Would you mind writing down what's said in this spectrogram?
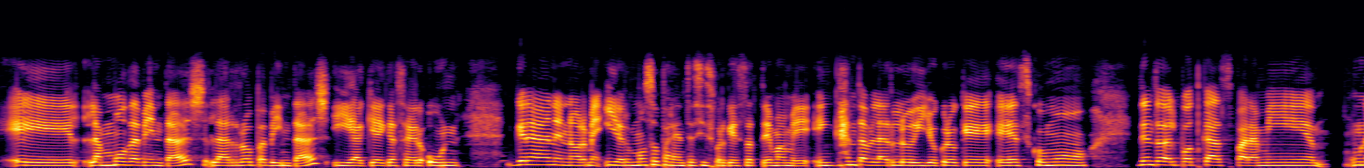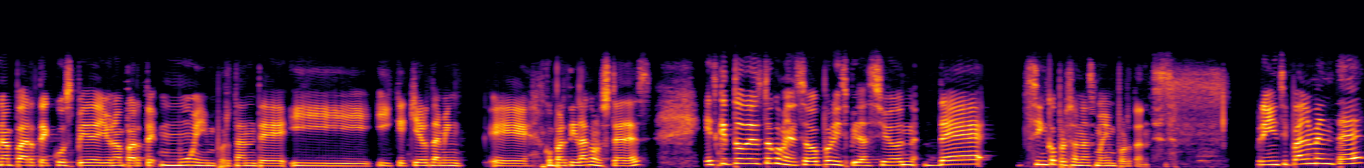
eh, la moda vintage, la ropa vintage, y aquí hay que hacer un gran, enorme y hermoso paréntesis porque este tema me encanta hablarlo y yo creo que es como dentro del podcast para mí una parte cúspide y una parte muy importante y, que quiero también eh, compartirla con ustedes. Es que todo esto comenzó por inspiración de cinco personas muy importantes. Principalmente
